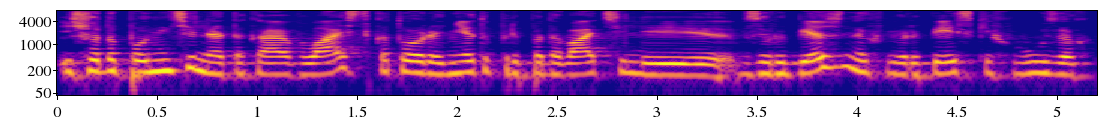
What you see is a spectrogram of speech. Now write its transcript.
еще дополнительная такая власть, которой нету преподавателей в зарубежных, в европейских вузах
